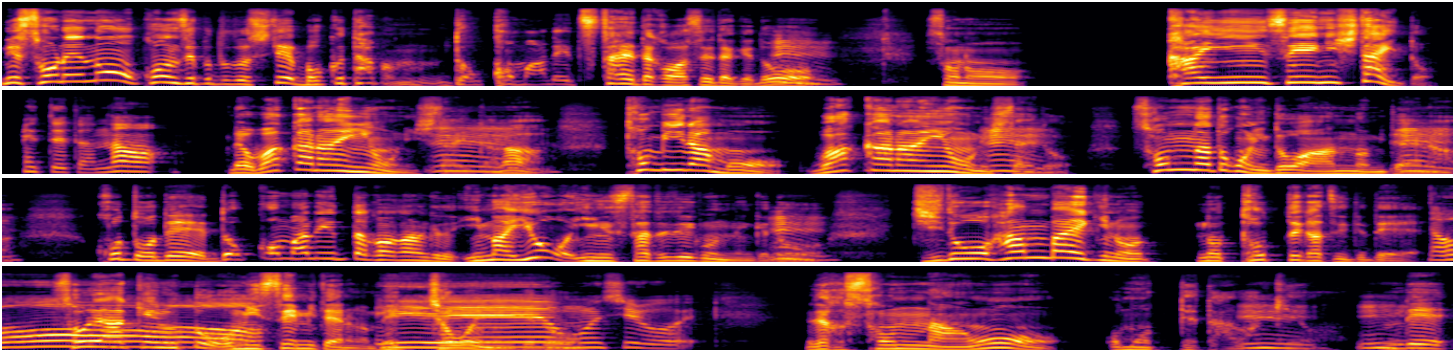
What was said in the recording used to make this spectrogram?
でそれのコンセプトとして僕多分どこまで伝えたか忘れたけど、うん。その会員制にしたいと。言ってたな。だから分からんようにしたいから、うん。扉も分からんようにしたいと、うん。そんなとこにドアあんのみたいなことで、どこまで言ったか分からんけど今ようインスタ出てくんねんけど、うん。自動販売機のの取っ手がついててそれ開けるとお店みたいなのがめっちゃ多いねんけど、えー面白い。だからそんなんを思ってたわけよ。で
